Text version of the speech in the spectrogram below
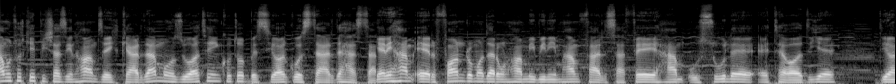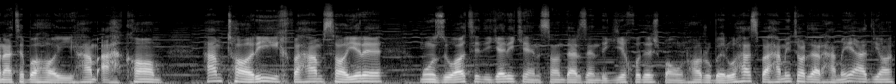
همونطور که پیش از اینها هم ذکر کردم موضوعات این کتب بسیار گسترده هستند یعنی هم عرفان رو ما در اونها می‌بینیم هم فلسفه هم اصول اعتقادی دیانت باهایی هم احکام هم تاریخ و هم سایر موضوعات دیگری که انسان در زندگی خودش با اونها روبرو هست و همینطور در همه ادیان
